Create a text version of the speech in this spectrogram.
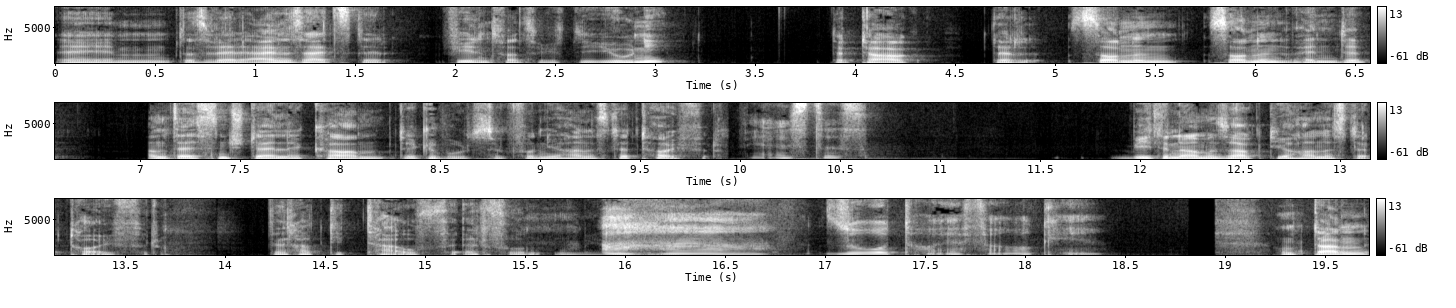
Ähm, das wäre einerseits der 24. Juni, der Tag der Sonnen Sonnenwende. An dessen Stelle kam der Geburtstag von Johannes der Täufer. Wer ist das? Wie der Name sagt, Johannes der Täufer. Der hat die Taufe erfunden. Aha, so Täufer, okay. Und dann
